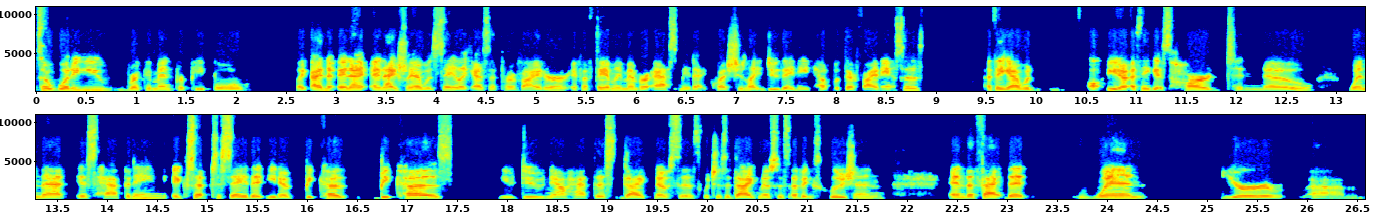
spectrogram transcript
so, what do you recommend for people? Like I know, and I and actually I would say like as a provider, if a family member asked me that question, like do they need help with their finances, I think I would uh, you know, I think it's hard to know when that is happening, except to say that, you know, because because you do now have this diagnosis, which is a diagnosis of exclusion, and the fact that when you're um,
